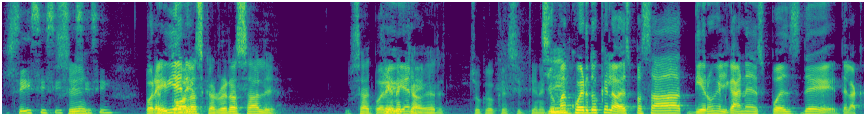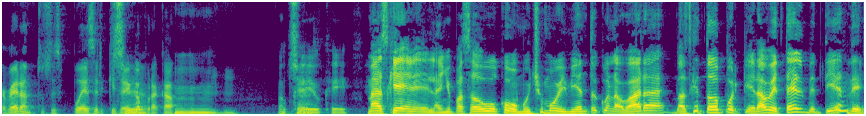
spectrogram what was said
Sí, sí, sí, sí, sí, sí. Por ahí en todas las carreras sale. O sea, tiene que haber. Yo creo que sí tiene Yo me acuerdo que la vez pasada dieron el gane después de, la carrera, entonces puede ser que se venga por acá. Ok, ok. Más que el año pasado hubo como mucho movimiento con la vara, más que todo porque era Betel, ¿me entiende?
